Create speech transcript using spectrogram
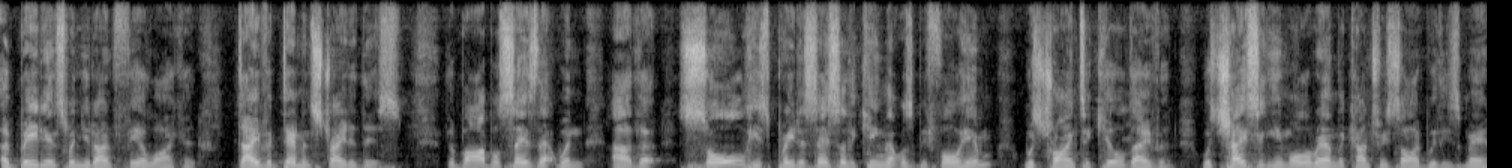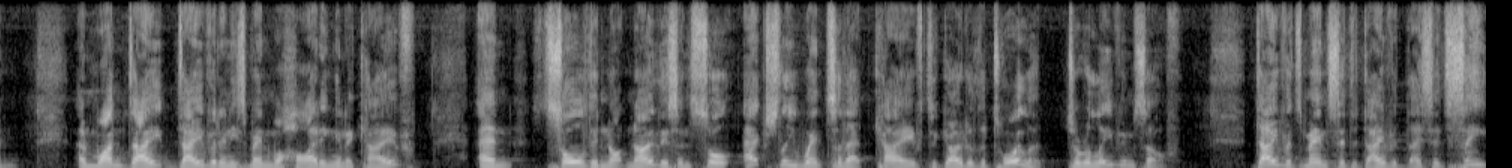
Obedience when you don't feel like it. David demonstrated this. The Bible says that when uh, that Saul, his predecessor, the king that was before him, was trying to kill David, was chasing him all around the countryside with his men. And one day, David and his men were hiding in a cave, and Saul did not know this. And Saul actually went to that cave to go to the toilet to relieve himself. David's men said to David, they said, See,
